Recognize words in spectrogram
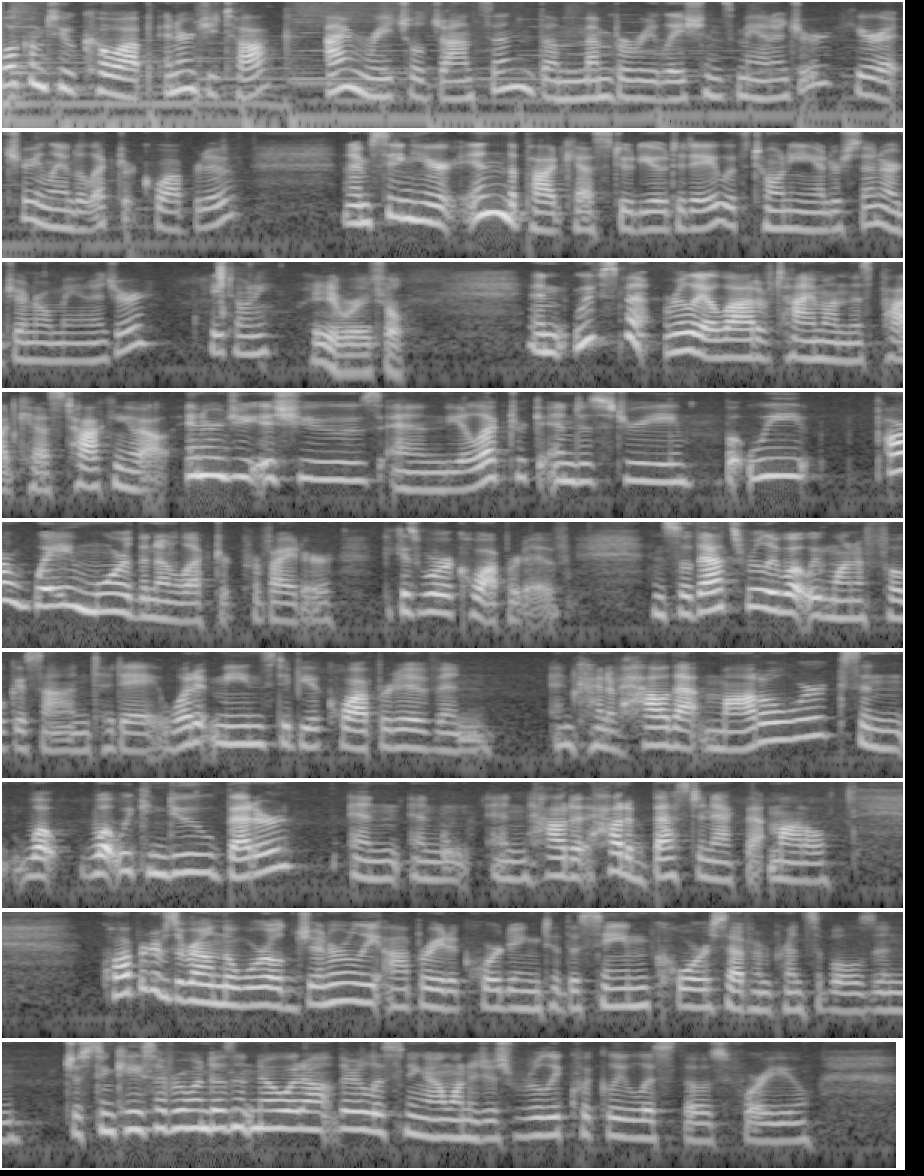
Welcome to Co op Energy Talk. I'm Rachel Johnson, the Member Relations Manager here at Cherryland Electric Cooperative. And I'm sitting here in the podcast studio today with Tony Anderson, our General Manager. Hey, Tony. Hey, Rachel. And we've spent really a lot of time on this podcast talking about energy issues and the electric industry, but we are way more than an electric provider because we're a cooperative. And so that's really what we want to focus on today what it means to be a cooperative and, and kind of how that model works and what, what we can do better and, and, and how, to, how to best enact that model. Cooperatives around the world generally operate according to the same core seven principles. And just in case everyone doesn't know it out there listening, I want to just really quickly list those for you.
